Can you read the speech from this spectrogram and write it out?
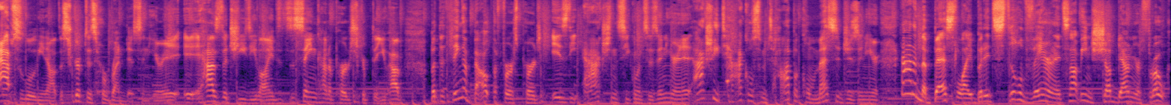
Absolutely not. The script is horrendous in here. It, it, has the cheesy lines. It's the same kind of Purge script that you have. But the thing about the first Purge is the action sequences in here, and it actually tackles some topical messages in here. Not in the best light, but it's still there, and it's not being shoved down your throat.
